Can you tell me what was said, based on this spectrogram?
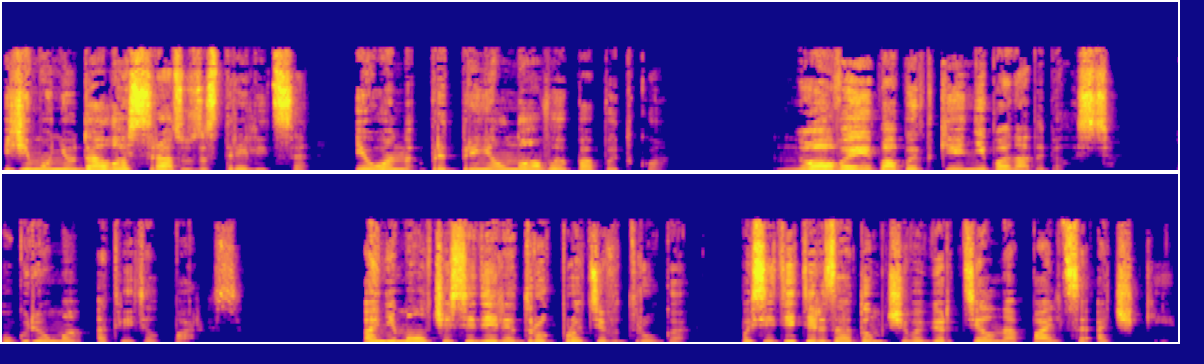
Ему не удалось сразу застрелиться, и он предпринял новую попытку? Новые попытки не понадобилось, — угрюмо ответил Парвис. Они молча сидели друг против друга. Посетитель задумчиво вертел на пальце очки.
